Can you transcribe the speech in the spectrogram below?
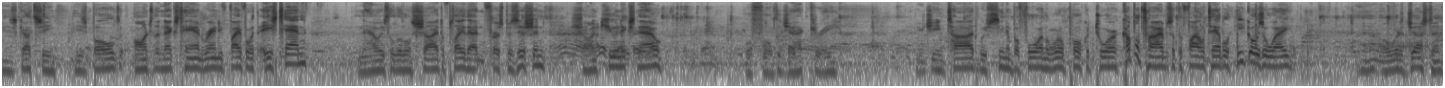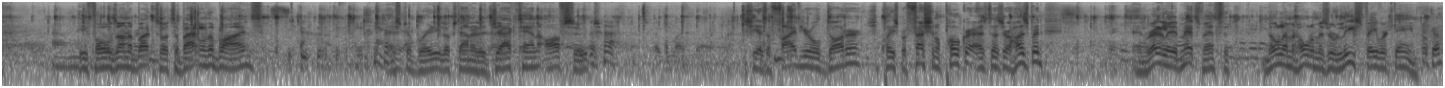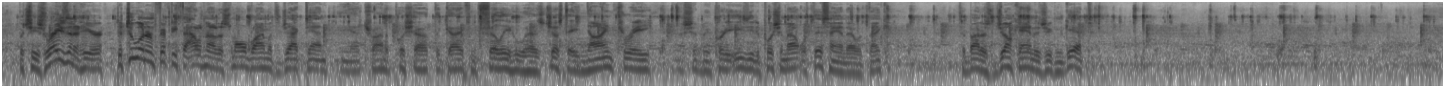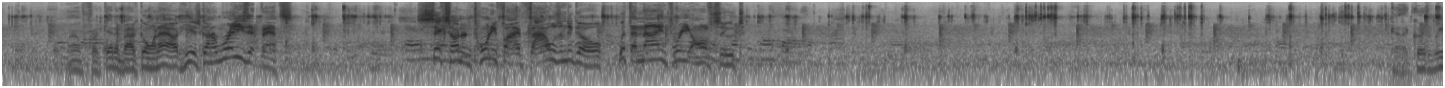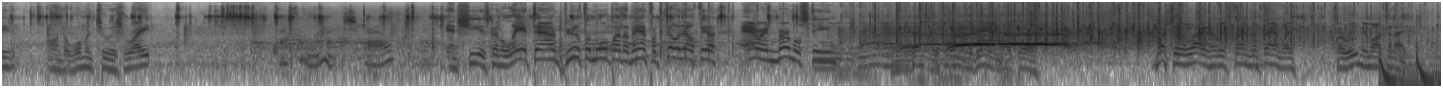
He's gutsy. He's bold. On to the next hand. Randy Pfeiffer with ace 10. Now he's a little shy to play that in first position. Sean Kunix now will fold the jack three. Eugene Todd, we've seen him before on the World Poker Tour. A couple times at the final table. He goes away. Yeah, over to Justin. He folds on the button, so it's a battle of the blinds. Esther Brady looks down at a Jack 10 offsuit. She has a five-year-old daughter. She plays professional poker, as does her husband. And readily admits, Vince, that No Limit Hold'em is her least favorite game. Okay. But she's raising it here to 250000 out of the small blind with the Jack 10. Yeah, trying to push out the guy from Philly who has just a 9-3. It should be pretty easy to push him out with this hand, I would think. It's about as junk hand as you can get. Well, forget about going out. He is going to raise it, Vince. 625,000 to go with the 9-3 offsuit. Got a good read on the woman to his right. Not so much, bro. And she is going to lay it down. Beautiful move by the man from Philadelphia, Aaron Mermelstein. That was playing the game right there. Much to the delight of his friends and family are rooting him on tonight.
